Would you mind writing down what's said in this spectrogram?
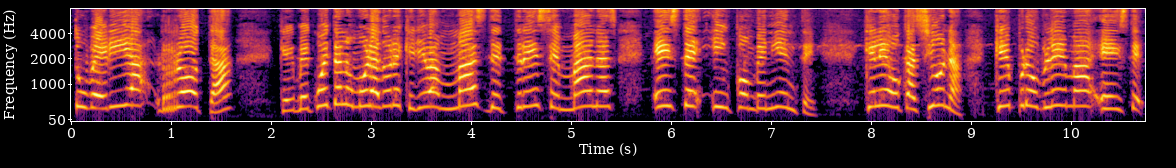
tubería rota que me cuentan los moradores que llevan más de tres semanas este inconveniente. ¿Qué les ocasiona? ¿Qué problema este,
